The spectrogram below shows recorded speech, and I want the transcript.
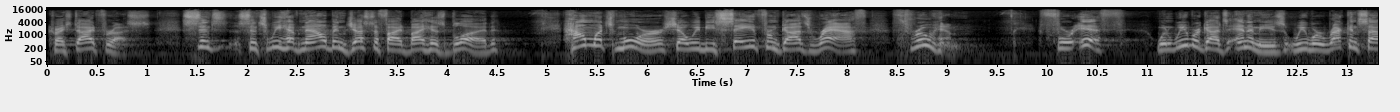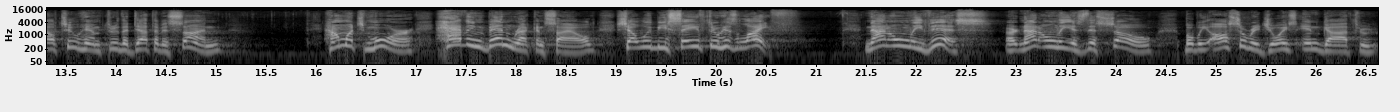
Christ died for us. Since, since we have now been justified by his blood, how much more shall we be saved from God's wrath through him? For if, when we were God's enemies, we were reconciled to him through the death of his son, how much more, having been reconciled, shall we be saved through his life? Not only this, or not only is this so, but we also rejoice in God through,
